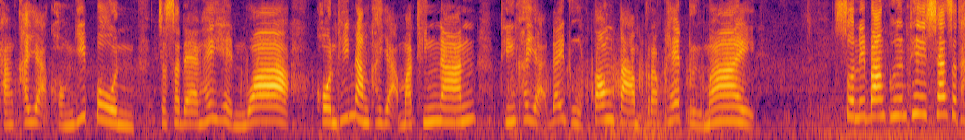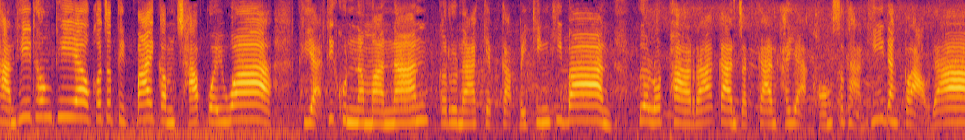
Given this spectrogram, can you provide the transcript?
ถังขยะของญี่ปุ่น จะแสดงให้เห็นว่า คนที่นำขยะมาทิ้งนั้น ทิ้งขยะได้ถูกต้องตามประเภทหรือไม่ ส่วนในบางพื้นที่เช่นสถานที่ท่องเที่ยวก็จะติดป้ายกำชับไว้ว่า ขยะที่คุณนำมานั้น กรุณาเก็บกลับไปทิ้งที่บ้าน เพื่อลดภาระการจัดการขยะของสถานที่ดังกล่าวได้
